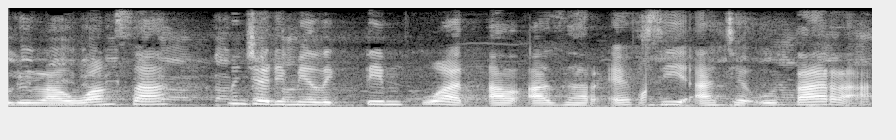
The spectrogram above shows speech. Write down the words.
Lila Wangsa menjadi milik tim kuat Al-Azhar FC Aceh Utara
